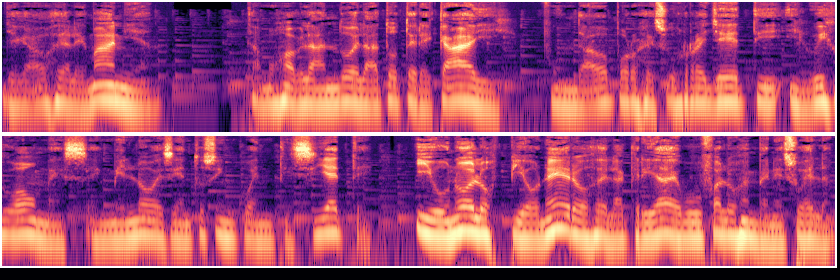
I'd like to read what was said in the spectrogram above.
llegados de Alemania. Estamos hablando del ato Terecay, fundado por Jesús Reyetti y Luis Gómez en 1957 y uno de los pioneros de la cría de búfalos en Venezuela.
